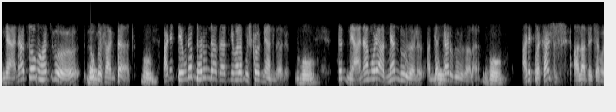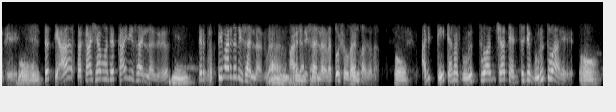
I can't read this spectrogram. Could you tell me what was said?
ज्ञानाचं महत्त्व लोक सांगतात हो. आणि तेवढंच धरून जातात की मला पुष्कळ ज्ञान झालं. हो. तर ज्ञानामुळे अज्ञान दूर झालं अंधकार दूर झाला. हो. आणि प्रकाश आला त्याच्यामध्ये. हो हो. तर त्या प्रकाशामध्ये काय दिसायला लागलं. तर भक्ती मार्ग दिसायला लागला. मार्ग दिसायला लागला. तो शोधायला लागला. हो. आणि ते त्याला गुरुत्वाच्या त्यांचं जे गुरुत्व आहे हो.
